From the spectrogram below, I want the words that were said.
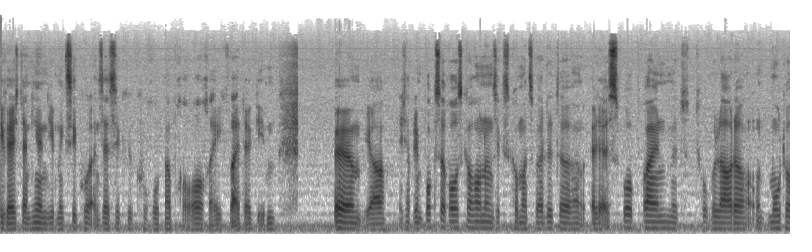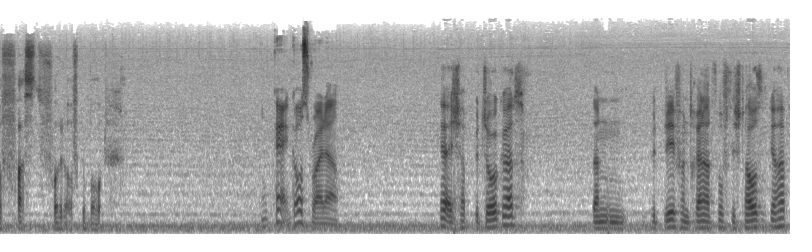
Die werde ich dann hier in die Mexiko ansässige Corona Brauerei weitergeben. Ähm, ja, ich habe den Boxer rausgehauen und 6,2 Liter LS-Swap rein mit Turbolader und Motor fast voll aufgebaut. Okay, Ghost Rider. Ja, ich habe gejokert, dann ein Budget von 350.000 gehabt,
